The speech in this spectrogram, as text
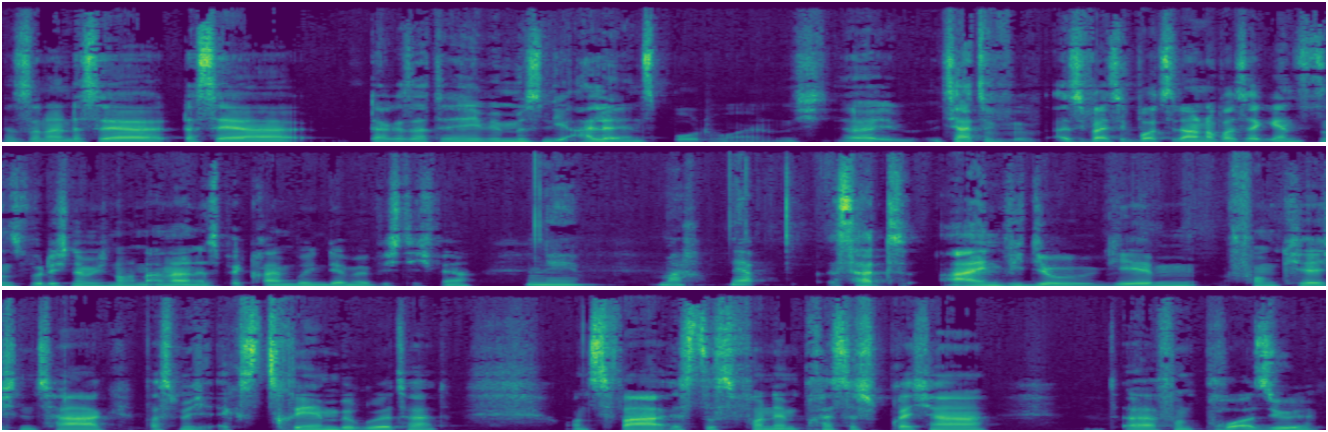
sondern dass er, dass er da gesagt hat, hey, wir müssen die alle ins Boot holen. Und ich, äh, ich hatte, also ich weiß, ich wollte da noch was ergänzen, sonst würde ich nämlich noch einen anderen Aspekt reinbringen, der mir wichtig wäre. Nee, mach. Ja. es hat ein Video gegeben vom Kirchentag, was mich extrem berührt hat. Und zwar ist es von dem Pressesprecher äh, von Pro Asyl.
